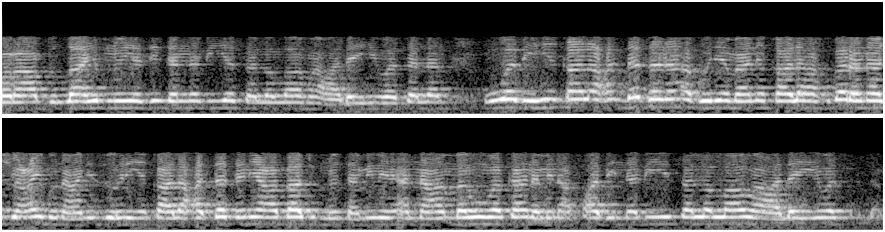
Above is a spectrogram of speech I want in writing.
ورى عبد الله بن يزيد النبي صلى الله عليه وسلم. وبه قال حدثنا أبو اليمان قال أخبرنا شعيب عن الزهري قال حدثني عباد بن تميم أن عمه وكان من أصحاب النبي صلى الله عليه وسلم.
